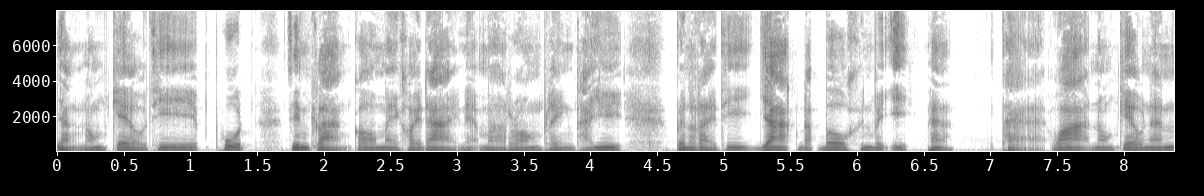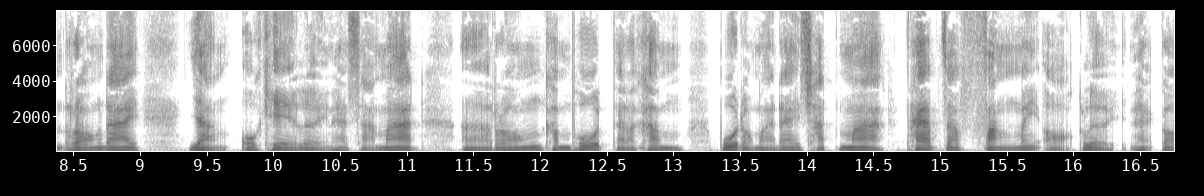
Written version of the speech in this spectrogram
อย่างน้องเกลที่พูดจีนกลางก็ไม่ค่อยได้เนี่ยมาร้องเพลงไทยอยู่เป็นอะไรที่ยากดับเบิลขึ้นไปอีกนะ แต่ว่าน้องเกลนั้นร้องได้อย่างโอเคเลยนะ สามารถร้องคำพูดแต่ละคำพูดออกมาได้ชัดมาก แทบจะฟังไม่ออกเลยนะก็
